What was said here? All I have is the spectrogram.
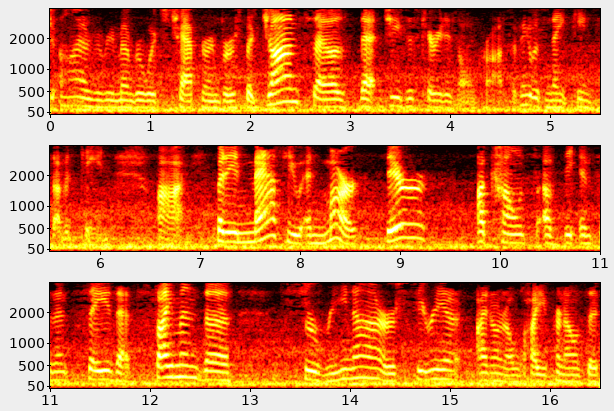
don't remember which chapter and verse, but John says that Jesus carried his own cross. I think it was 1917. Uh, but in Matthew and Mark, their accounts of the incident say that Simon the Serena or Syria, I don't know how you pronounce it,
